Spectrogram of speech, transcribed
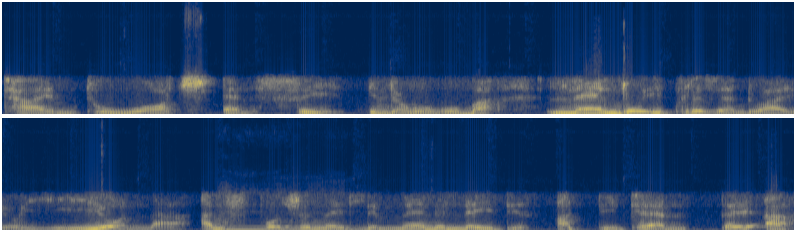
time to watch and see. Into yokokuba le nto ipresentwayo yiyo na unfortunately many ladies are beaten. They are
